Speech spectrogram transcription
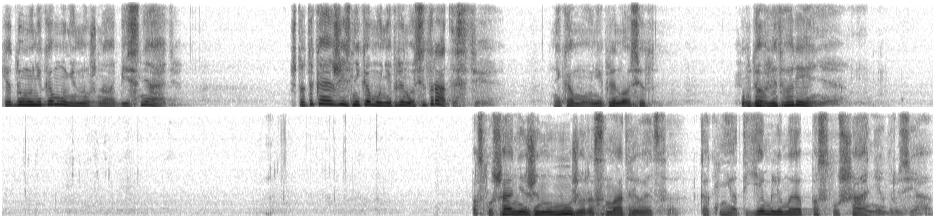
Я думаю, никому не нужно объяснять, что такая жизнь никому не приносит радости, никому не приносит удовлетворения. Послушание жены мужа рассматривается как неотъемлемое послушание, друзья,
